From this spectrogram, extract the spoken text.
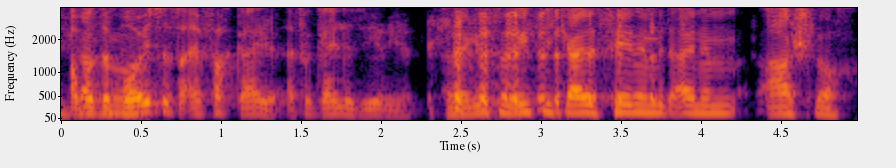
Ich Aber The nur, Boys ist einfach geil. Einfach geile Serie. also Da gibt es eine richtig geile Szene mit einem Arschloch.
